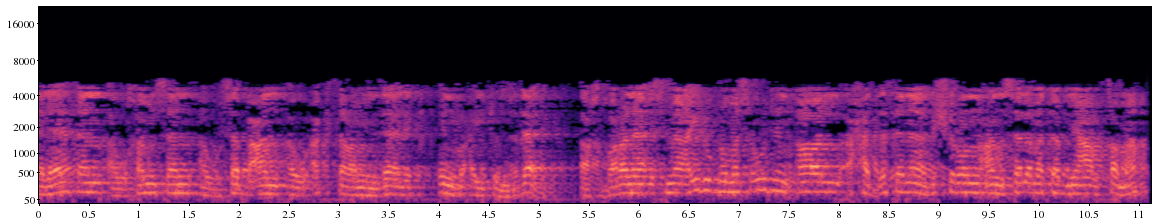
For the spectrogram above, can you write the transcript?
ثلاثا أو خمسا أو سبعا أو أكثر من ذلك إن رأيتن ذلك. أخبرنا إسماعيل بن مسعود قال حدثنا بشر عن سلمة بن علقمة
